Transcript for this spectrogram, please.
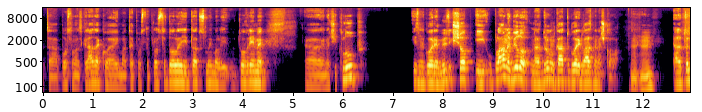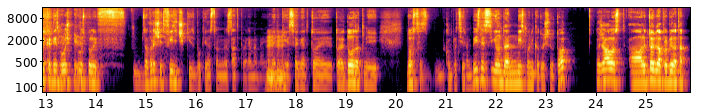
ta poslovna zgrada koja ima taj poslovni prostor dole i zato smo imali u to vrijeme e, znači klub, iznad gore music shop i u planu je bilo na drugom katu gore glazbena škola. Mhm. Ali to nikad nismo uspjeli f- završiti fizički zbog jednostavno nedostatka vremena i Mhm. energije i svega, jer to je, to je dodatni, dosta kompliciran biznis i onda nismo nikad ušli u to, nažalost, ali to je zapravo bila ta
